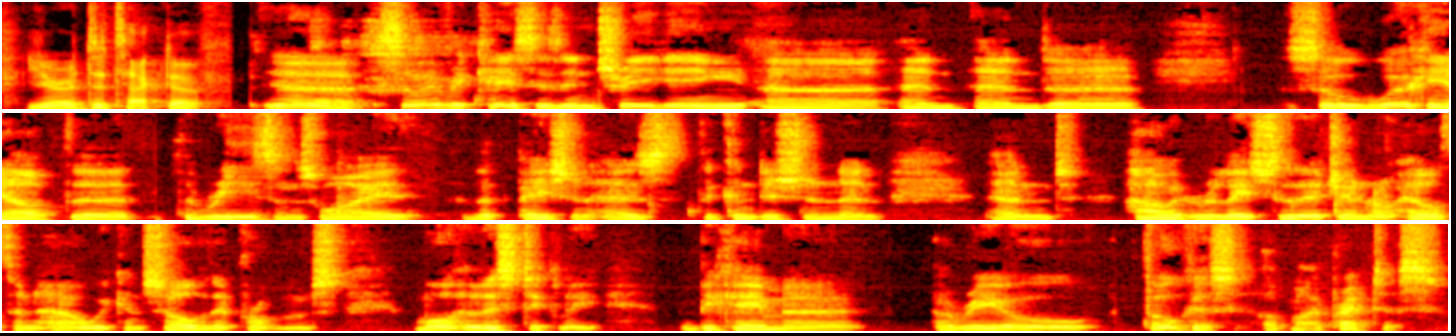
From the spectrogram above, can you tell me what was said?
You're a detective. Yeah. So every case is intriguing, uh, and and uh, so working out the the reasons why the patient has the condition and and how it relates to their general health and how we can solve their problems more holistically became a, a real focus of my practice.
